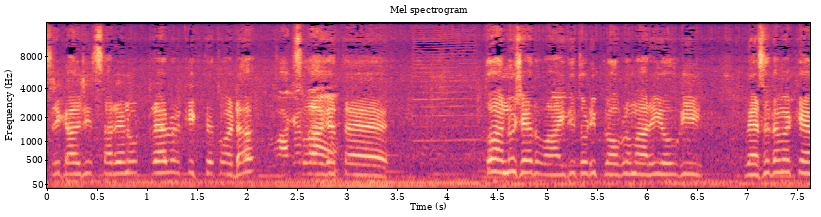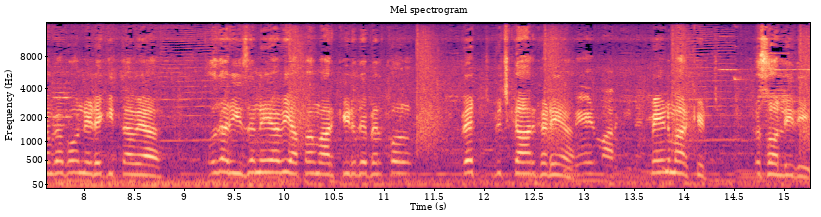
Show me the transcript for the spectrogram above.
ਸ੍ਰੀ ਅਕਾਲ ਜੀ ਸਾਰਿਆਂ ਨੂੰ ਟਰੈਵਲਰ ਕਿਕ ਤੇ ਤੁਹਾਡਾ ਸਵਾਗਤ ਹੈ। ਤੁਹਾਨੂੰ ਸ਼ਾਇਦ ਆਵਾਜ਼ ਦੀ ਥੋੜੀ ਪ੍ਰੋਬਲਮ ਆ ਰਹੀ ਹੋਊਗੀ। ਵੈਸੇ ਤਾਂ ਮੈਂ ਕੈਮਰਾ ਬਹੁਤ ਨੇੜੇ ਕੀਤਾ ਹੋਇਆ। ਉਹਦਾ ਰੀਜ਼ਨ ਇਹ ਆ ਵੀ ਆਪਾਂ ਮਾਰਕੀਟ ਦੇ ਬਿਲਕੁਲ ਵਿੱਚ ਵਿਚਕਾਰ ਖੜੇ ਆ ਮੇਨ ਮਾਰਕੀਟ ਹੈ ਮੇਨ ਮਾਰਕੀਟ ਕਸੌਲੀ ਦੀ।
